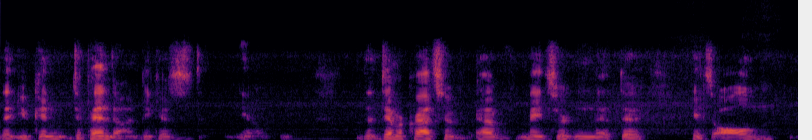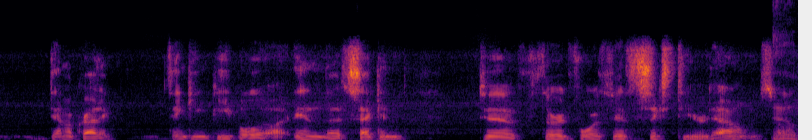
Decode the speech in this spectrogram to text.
that you can depend on because you know the Democrats have, have made certain that the, it's all mm-hmm. democratic thinking people uh, in the second to third, fourth, fifth, sixth tier down. So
